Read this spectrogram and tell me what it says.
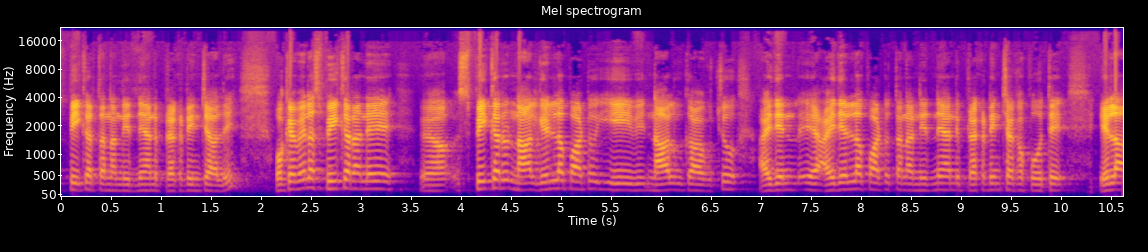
స్పీకర్ తన నిర్ణయాన్ని ప్రకటించాలి. ఒకవేళ స్పీకర్ అనే స్పీకర్ నాలుగేళ్ళ పాటు ఈ నాలుగు కావచ్చు ఐదేళ్ళ ఐదేళ్ళ పాటు తన నిర్ణయాన్ని ప్రకటించకపోతే ఎలా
